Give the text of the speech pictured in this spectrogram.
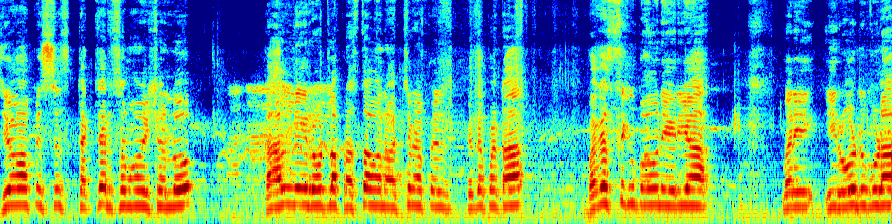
జియో ఆఫీస్ స్ట్రక్చర్ సమావేశంలో కాలనీ రోడ్ల ప్రస్తావన వచ్చిన పిదపట భగత్ సింగ్ భవన్ ఏరియా మరి ఈ రోడ్డు కూడా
